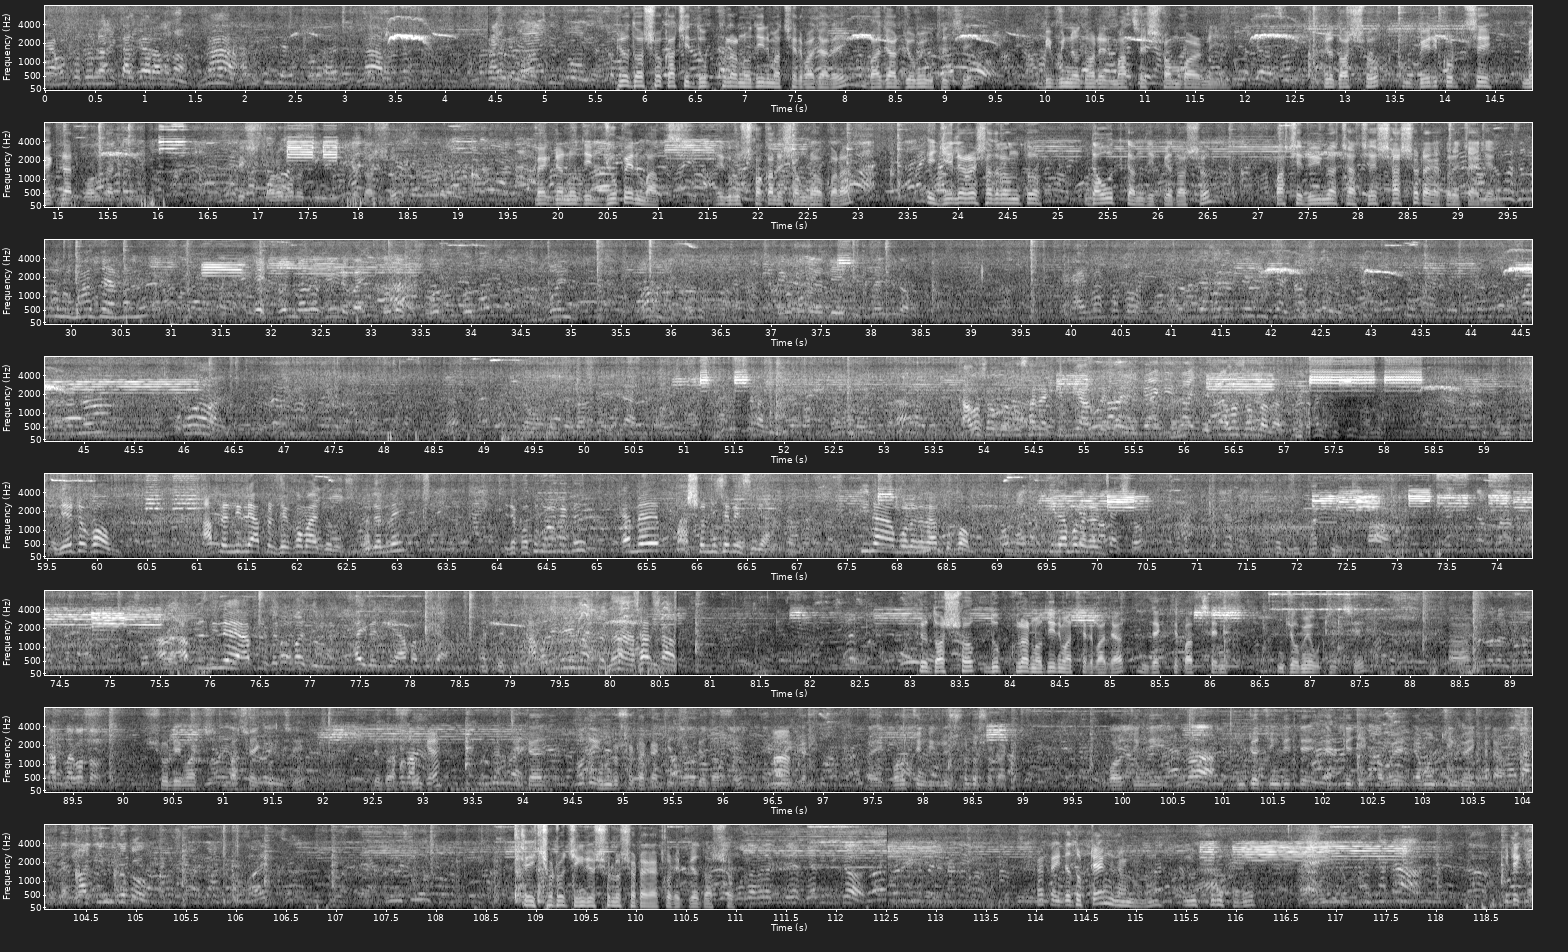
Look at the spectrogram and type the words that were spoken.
এখন কত হলো? আমি কালকে আর আমো না না আমি প্রিয় দর্শক আছি দুপখোলা নদীর মাছের বাজারে। বাজার জমে উঠেছে বিভিন্ন ধরনের মাছের সম্ভার নিয়ে। প্রিয় দর্শক বের করছে মেঘনার গলদা চিংড়ি বেশ বড় বড় চিংড়ি প্রিয় দর্শক। মেঘনা নদীর জোপের মাছ এগুলো সকালে সংগ্রহ করা। এই জেলেরা সাধারণত দাউদকান্দি প্রিয় দর্শক। পাশে রুই মাছ আছে সাতশো টাকা করে চাইলেন। স্যার একদিন নিয়ে আসতে কালো সন্ধ্যাটা রেটও কম। আপনি নিলে আপনার থেকে কমায় ধরুন বুঝলেন নেই? এটা কত করে টাকা এমনি পাঁচশোর নিচে বেশি না। কিনা মনে করেন একটু কম। কিনা মনে করেন চারশো। আপনি নিলে থেকে দিবেন খাইবেন আমার থেকে। আচ্ছা ঠিক প্রিয় দর্শক দুপখোলা নদীর মাছের বাজার দেখতে পাচ্ছেন জমে উঠেছে। শোলি মাছ বাছাই করছে প্রিয় দর্শক। এটা পনেরোশো টাকা কেজি প্রিয় দর্শক। এই বড় চিংড়িগুলো ষোলোশো টাকা। বড় চিংড়ি দুটো চিংড়িতে এক কেজি হবে এমন চিংড়ি এখানে আছে। এই ছোট চিংড়ি ষোলোশো টাকা করে প্রিয় দর্শক। কাকা এটা তো ট্যাং রান্না না? ছোটো ছোটো এটা কি?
